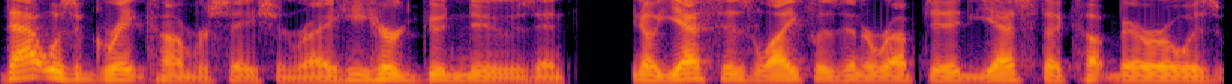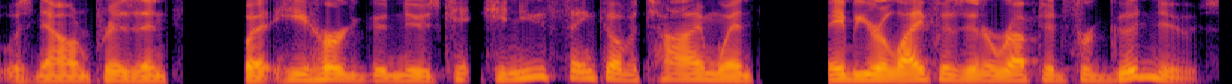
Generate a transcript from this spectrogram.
that was a great conversation, right? He heard good news, and you know, yes, his life was interrupted. Yes, the cupbearer was was now in prison, but he heard good news. Can, can you think of a time when maybe your life was interrupted for good news?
